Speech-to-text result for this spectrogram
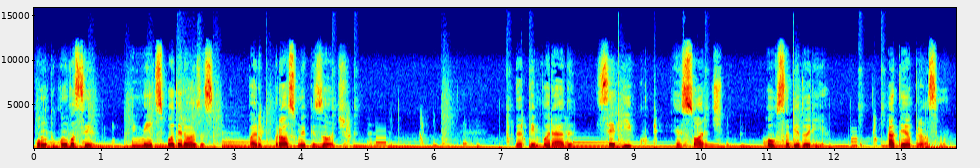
Conto com você em Mentes Poderosas para o próximo episódio da temporada Ser Rico é sorte ou sabedoria? Até a próxima!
